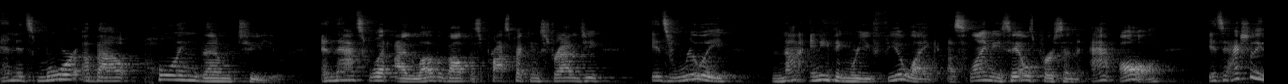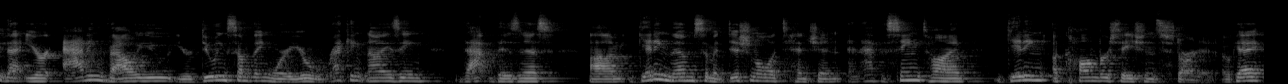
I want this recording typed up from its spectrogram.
and it's more about pulling them to you. And that's what I love about this prospecting strategy. It's really not anything where you feel like a slimy salesperson at all. It's actually that you're adding value, you're doing something where you're recognizing that business um, getting them some additional attention, and at the same time, getting a conversation started, okay?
